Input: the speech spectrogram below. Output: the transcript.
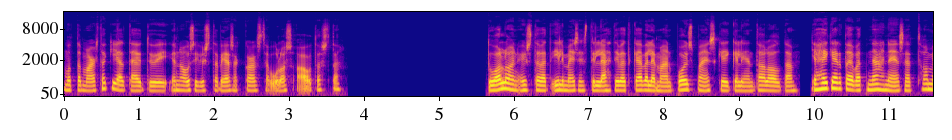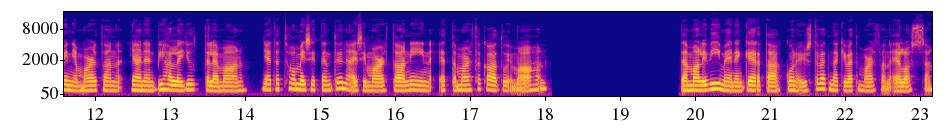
mutta Martha kieltäytyi ja nousi ystäviensä kanssa ulos autosta. Tuolloin ystävät ilmeisesti lähtivät kävelemään poispäin Skeikelien talolta, ja he kertoivat nähneensä Tomin ja Marthan jääneen pihalle juttelemaan, ja että Tomi sitten tönäisi Marthaa niin, että Martha kaatui maahan. Tämä oli viimeinen kerta, kun ystävät näkivät Marthan elossa.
